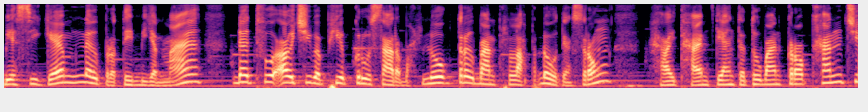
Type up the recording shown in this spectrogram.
មាសស៊ីហ្គេមនៅប្រទេសមីយ៉ាន់ម៉ាដែលធ្វើឲ្យជីវភាពគ្រួសាររបស់លោកត្រូវបានផ្លាស់ប្ដូរទាំងស្រុងហើយថែមទាំងទទួលបានក្របខ័ណ្ឌជា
